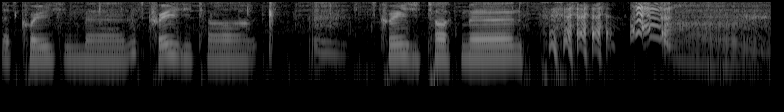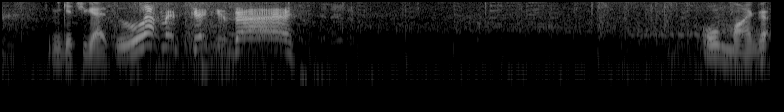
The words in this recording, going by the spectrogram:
that's crazy, man. That's crazy talk. It's crazy talk, man. Let me get you guys. Let me get you guys. Oh my god.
